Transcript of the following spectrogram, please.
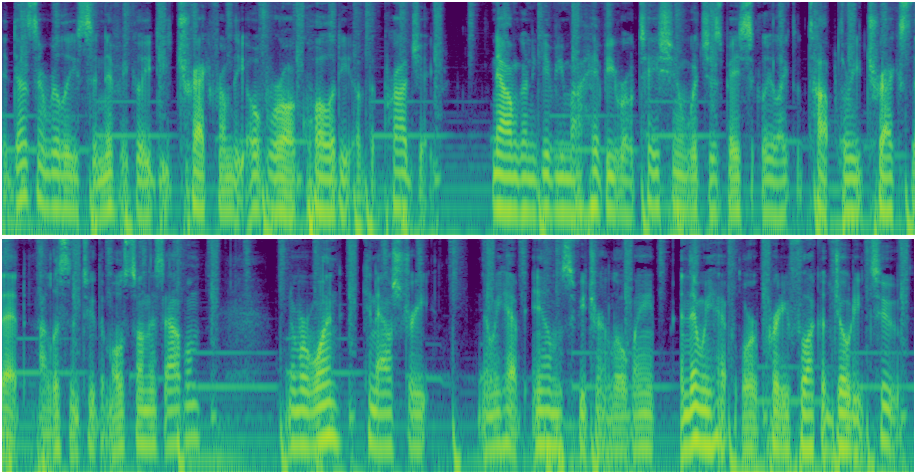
it doesn't really significantly detract from the overall quality of the project. Now I'm going to give you my heavy rotation, which is basically like the top three tracks that I listen to the most on this album. Number one, Canal Street. Then we have M's featuring Lil Wayne. And then we have Lord Pretty Flacko Jodye 2.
